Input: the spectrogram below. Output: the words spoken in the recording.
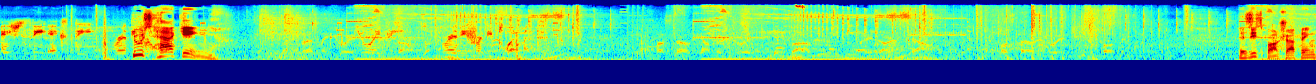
HCXD ready Who's hacking? UAV. UAV ready for deployment. Is he spawn trapping?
